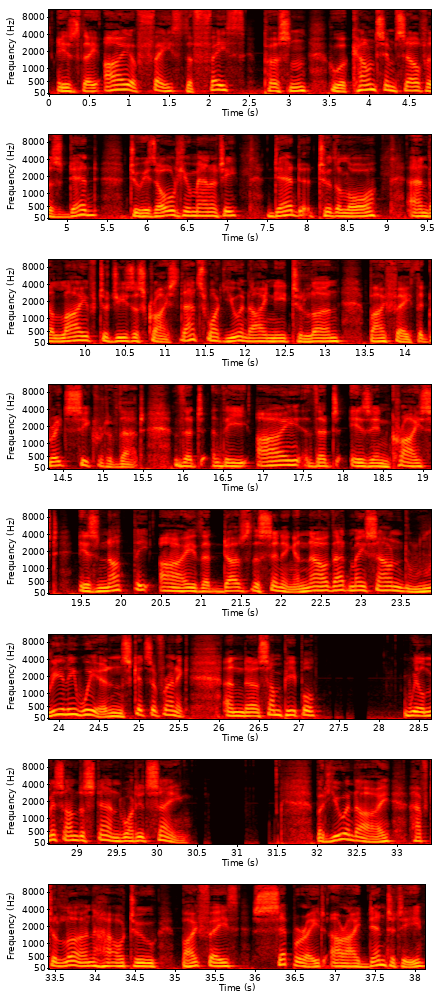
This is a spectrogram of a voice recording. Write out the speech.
is the I of faith, the faith person who accounts himself as dead to his old humanity, dead to the law, and alive to Jesus Christ. That's what you and I need to learn by faith. The great secret of that, that the I that is in Christ is not the I that does the sinning. And now that may sound really weird and schizophrenic, and uh, some people will misunderstand what it's saying. But you and I have to learn how to, by faith, separate our identity,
